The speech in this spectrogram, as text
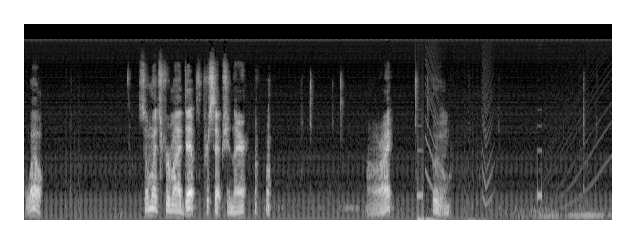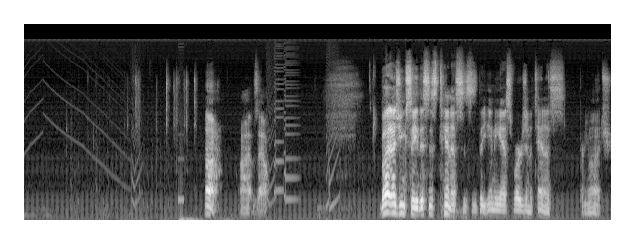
Well. So much for my depth perception there. Alright. Boom. Ah, oh, that was out. But as you can see, this is tennis. This is the NES version of tennis, pretty much.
